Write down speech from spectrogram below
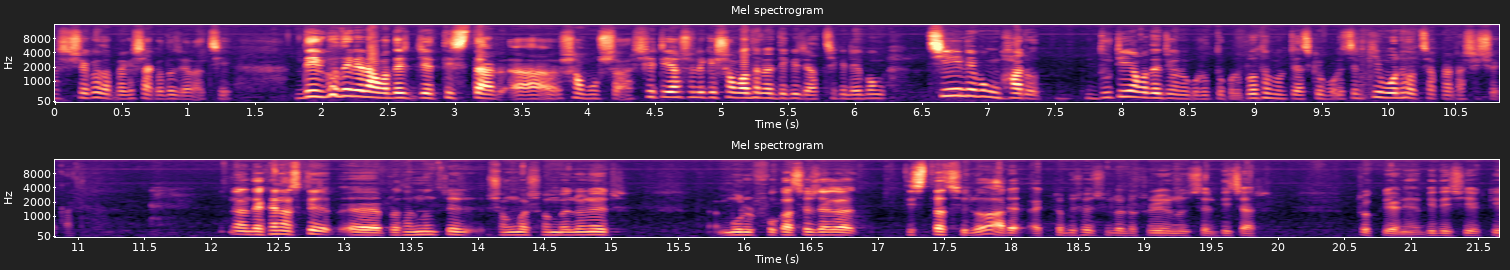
আশিস সৈকত, আপনাকে স্বাগত জানাচ্ছি। দীর্ঘদিনের আমাদের যে তিস্তার সমস্যা, সেটি আসলে কি সমাধানের দিকে যাচ্ছে কিনা এবং চীন এবং ভারত দুটি আমাদের জন্য গুরুত্বপূর্ণ। প্রধানমন্ত্রী আজকে বলেছেন, কি মনে হচ্ছে আপনার, আশিস সৈকত? না, দেখেন আজকে প্রধানমন্ত্রীর সংবাদ সম্মেলনের মূল ফোকাসের জায়গা তিস্তা ছিল, আর একটা বিষয় ছিল ডক্টর ইউনুসের বিচার প্রক্রিয়া নিয়ে। বিদেশি একটি,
